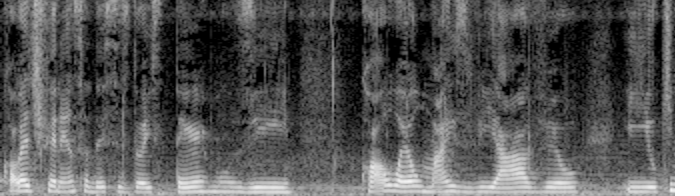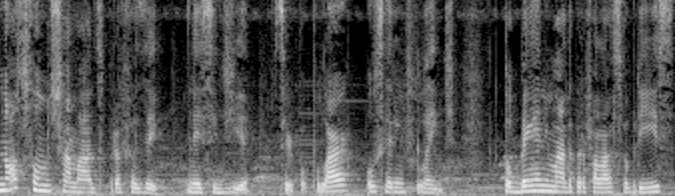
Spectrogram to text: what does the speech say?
Qual é a diferença desses dois termos e qual é o mais viável e o que nós fomos chamados para fazer nesse dia? Ser popular ou ser influente? Estou bem animada para falar sobre isso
